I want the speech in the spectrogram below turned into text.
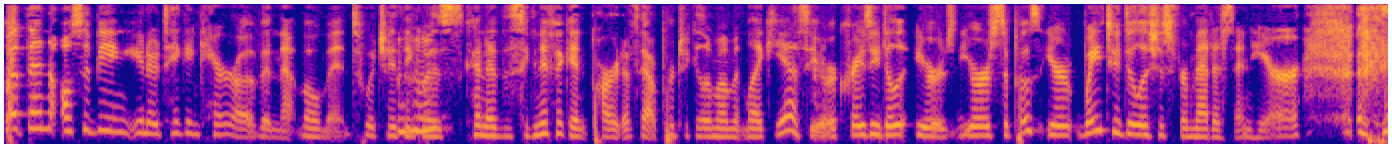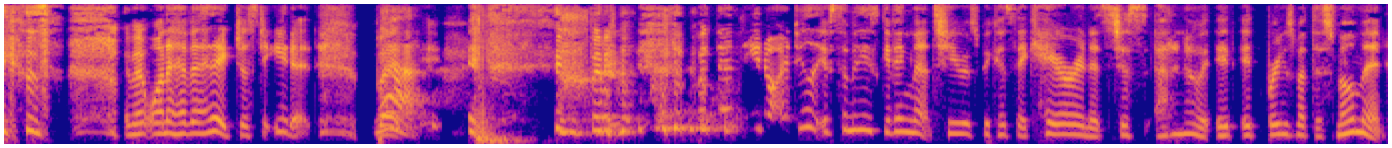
but then also being you know taken care of in that moment which i think mm-hmm. was kind of the significant part of that particular moment like yes you're crazy del- you're you're supposed you're way too delicious for medicine here because i might want to have a headache just to eat it but yeah. but, but then you know ideally if somebody's giving that to you it's because they care and it's just i don't know it, it brings about this moment.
